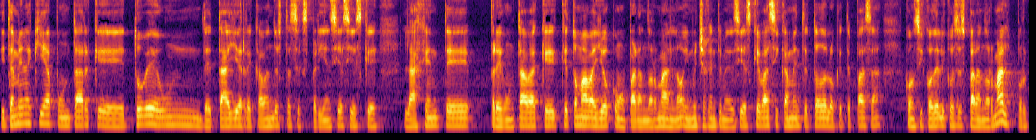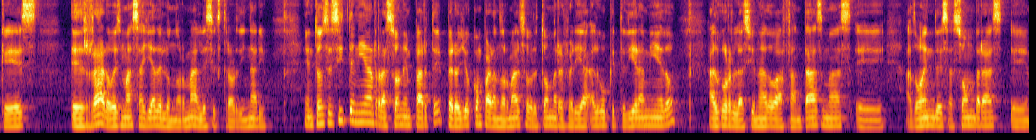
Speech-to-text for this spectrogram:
Y también aquí apuntar que tuve un detalle recabando estas experiencias y es que la gente preguntaba qué, tomaba yo como paranormal, ¿no? Y mucha gente me decía, es que básicamente todo lo que te pasa con psicodélicos es paranormal, porque es, es raro, es más allá de lo normal, es extraordinario. Entonces sí tenían razón en parte, pero yo con paranormal sobre todo me refería a algo que te diera miedo, algo relacionado a fantasmas, eh, a duendes, a sombras. Eh,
